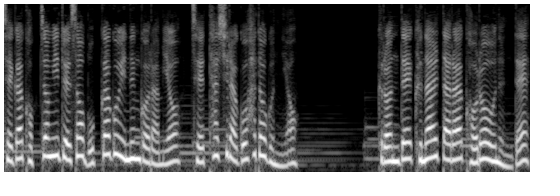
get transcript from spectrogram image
제가 걱정이 돼서 못 가고 있는 거라며 제 탓이라고 하더군요. 그런데 그날따라 걸어오는데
